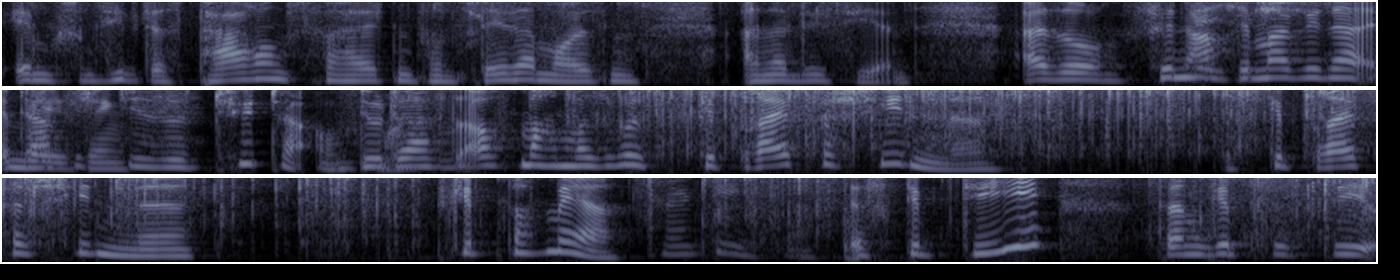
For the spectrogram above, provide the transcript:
im Prinzip das Paarungsverhalten von Fledermäusen analysieren. Also finde Darf ich immer wieder amazing. Darf ich diese Tüte aufmachen? Du darfst aufmachen, was du willst. Es gibt drei verschiedene. Es gibt drei verschiedene. Es gibt noch mehr. Es gibt die, dann gibt es die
